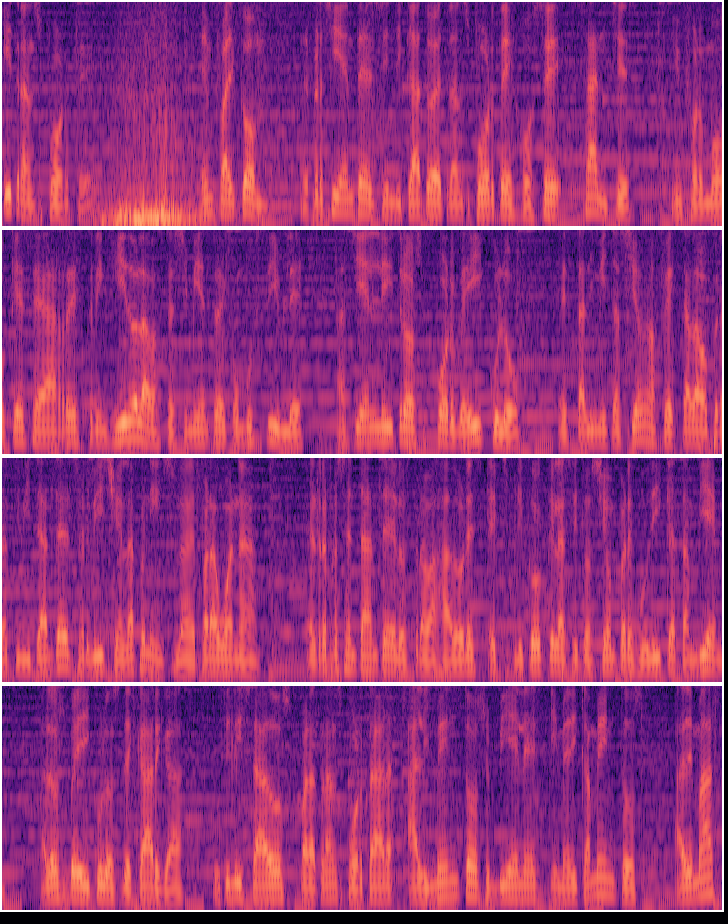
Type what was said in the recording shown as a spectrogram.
y transporte. En Falcón, el presidente del sindicato de transporte José Sánchez informó que se ha restringido el abastecimiento de combustible a 100 litros por vehículo. Esta limitación afecta la operatividad del servicio en la península de Paraguaná. El representante de los trabajadores explicó que la situación perjudica también a los vehículos de carga utilizados para transportar alimentos, bienes y medicamentos, además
